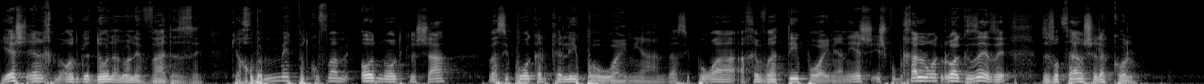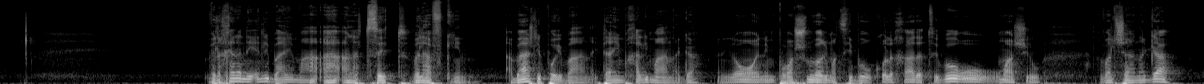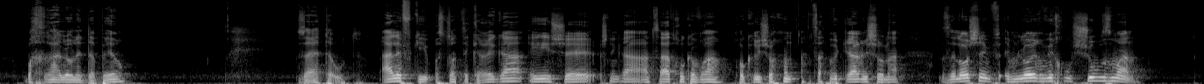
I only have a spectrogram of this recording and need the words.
יש ערך מאוד גדול ללא לבד הזה. כי אנחנו באמת בתקופה מאוד מאוד קשה, והסיפור הכלכלי פה הוא העניין, והסיפור החברתי פה הוא העניין. יש, יש פה בכלל לא רק, לא רק זה, זה, זה תוצאה של הכל. ולכן אני, אין לי בעיה עם הלצאת ולהפגין. הבעיה שלי פה היא הייתה עם בכלל עם ההנהגה. אני לא, אין לי פה שום דבר עם הציבור. כל אחד, הציבור הוא, הוא משהו. אבל שההנהגה בחרה לא לדבר, זה היה טעות. א', כי הסיטואציה כרגע היא ש... שנקרא, הצעת חוק עברה, חוק ראשון, הצעה בקריאה ראשונה. זה לא שהם לא הרוויחו שום זמן.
